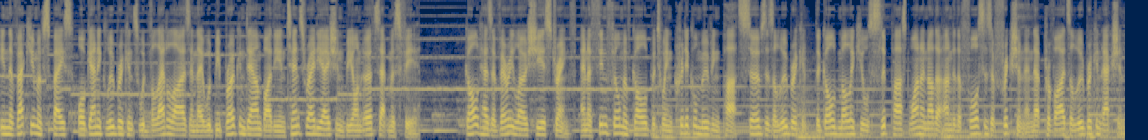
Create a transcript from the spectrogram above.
In the vacuum of space, organic lubricants would volatilize and they would be broken down by the intense radiation beyond Earth's atmosphere. Gold has a very low shear strength, and a thin film of gold between critical moving parts serves as a lubricant. The gold molecules slip past one another under the forces of friction and that provides a lubricant action.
